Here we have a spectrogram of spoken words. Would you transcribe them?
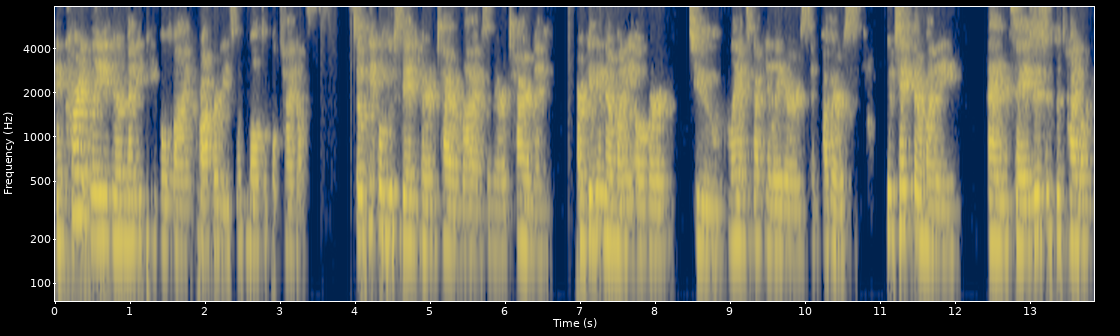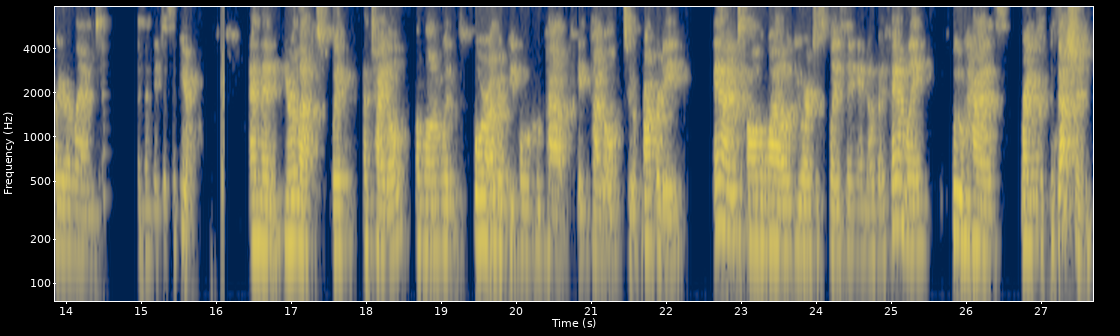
And currently, there are many people buying properties with multiple titles. So people who saved their entire lives in their retirement are giving their money over to land speculators and others who take their money and say, This is the title for your land, and then they disappear. And then you're left with a title along with four other people who have a title to a property. And all the while, you are displacing an Ngäbe family who has rights of possession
